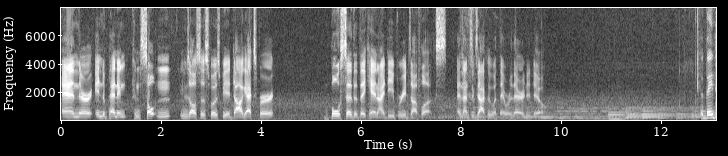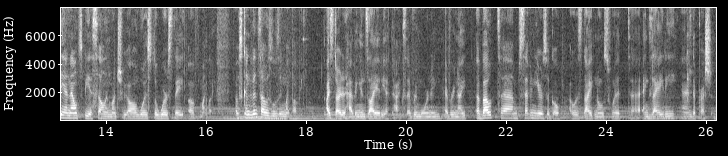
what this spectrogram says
and their independent consultant, who's also supposed to be a dog expert, both said that they can't ID breeds off looks. And that's exactly what they were there to do. The day they announced BSL in Montreal was the worst day of my life. I was convinced I was losing my puppy. I started having anxiety attacks every morning, every night. About um, seven years ago, I was diagnosed with uh, anxiety and depression.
